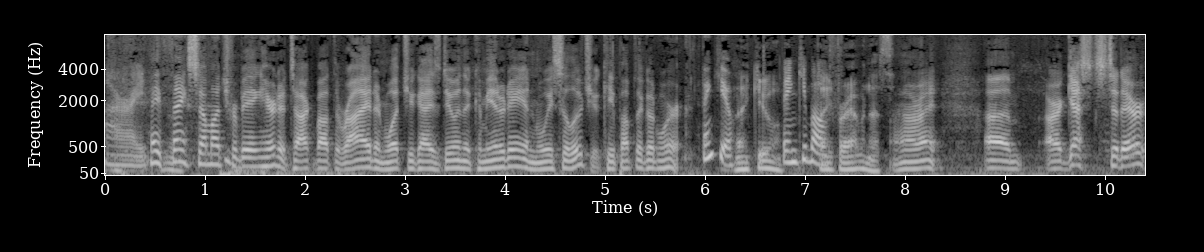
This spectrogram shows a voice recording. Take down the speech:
All right. Hey, thanks so much for being here to talk about the ride and what you guys do in the community, and we salute you. Keep up the good work. Thank you. thank you. Thank you both. Thanks for having us. All right. Um, our guests today,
